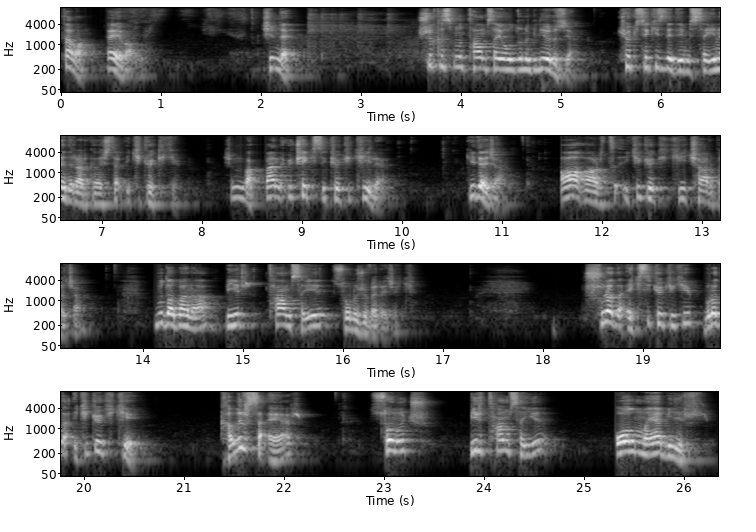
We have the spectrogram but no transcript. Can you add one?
Tamam eyvallah. Şimdi şu kısmın tam sayı olduğunu biliyoruz ya. Kök 8 dediğimiz sayı nedir arkadaşlar? 2 kök 2. Şimdi bak ben 3 eksi kök 2 ile gideceğim. A artı 2 kök 2'yi çarpacağım. Bu da bana bir tam sayı sonucu verecek. Şurada eksi kök 2 burada 2 kök 2 kalırsa eğer sonuç bir tam sayı olmayabilir.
